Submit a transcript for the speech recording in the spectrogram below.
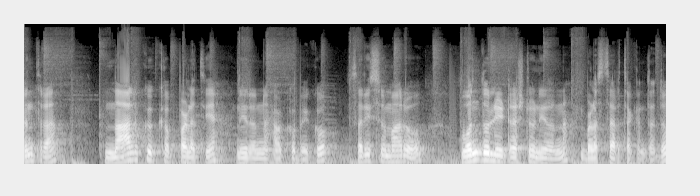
ನಂತರ ನಾಲ್ಕು ಕಪ್ ಅಳತೆಯ ನೀರನ್ನು ಹಾಕೋಬೇಕು. ಸರಿಸುಮಾರು ಒಂದು ಲೀಟ್ರಷ್ಟು ನೀರನ್ನು ಬಳಸ್ತಾ ಇರ್ತಕ್ಕಂಥದ್ದು.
